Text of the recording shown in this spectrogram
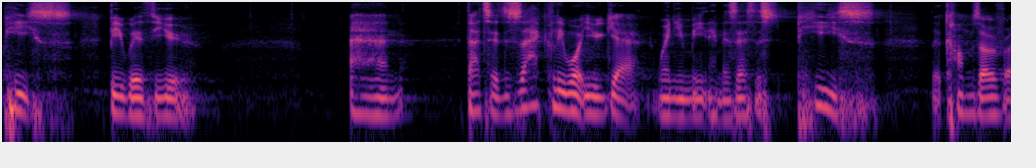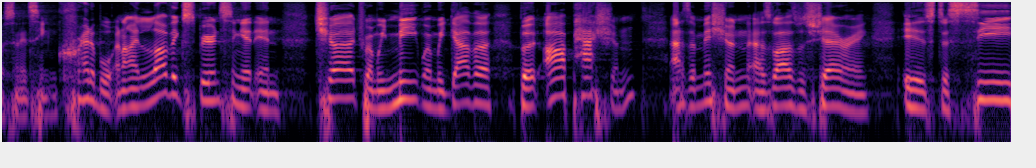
Peace be with you. And that's exactly what you get when you meet him is there's this peace that comes over us and it's incredible. And i love experiencing it in church when we meet when we gather. But our passion as a mission as lars was sharing is to see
